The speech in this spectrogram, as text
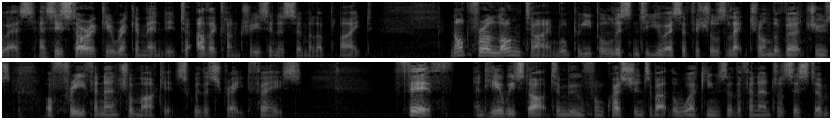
US has historically recommended to other countries in a similar plight. Not for a long time will people listen to US officials lecture on the virtues of free financial markets with a straight face. Fifth, and here we start to move from questions about the workings of the financial system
